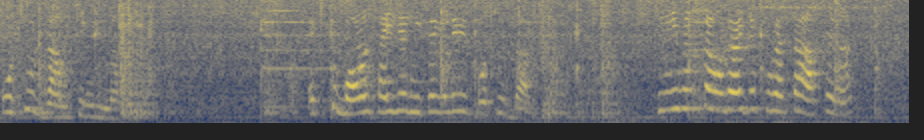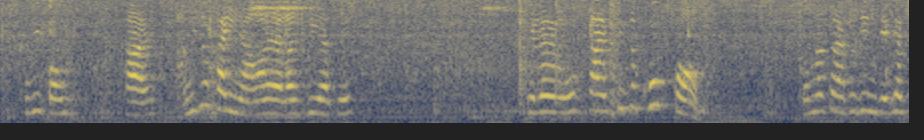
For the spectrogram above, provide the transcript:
প্রচুর দাম চিংড়ি মাছ। একটু বড় সাইজের নিতে গেলে প্রচুর দাম। চিংড়ি মাছটা আমাদের বাড়িতে খুব একটা আসে না, খুবই কম খায়। আমি তো খাই না, আমার অ্যালার্জি আছে। ছেলে ও খায় কিন্তু খুব কম। তোমরা তো এতদিন দেখেছ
